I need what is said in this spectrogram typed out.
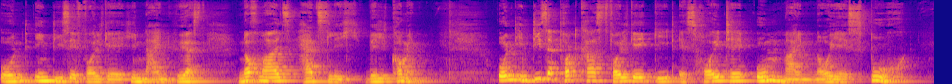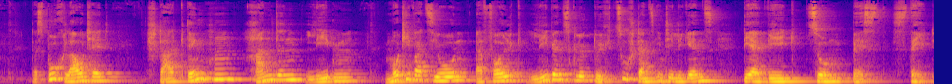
und in diese Folge hineinhörst. Nochmals herzlich willkommen. Und in dieser Podcast-Folge geht es heute um mein neues Buch. Das Buch lautet Stark denken, handeln, leben, Motivation, Erfolg, Lebensglück durch Zustandsintelligenz, der Weg zum Best State.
